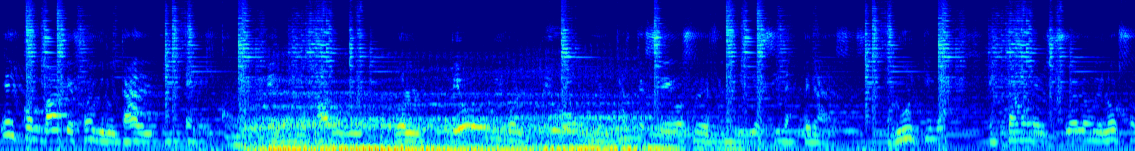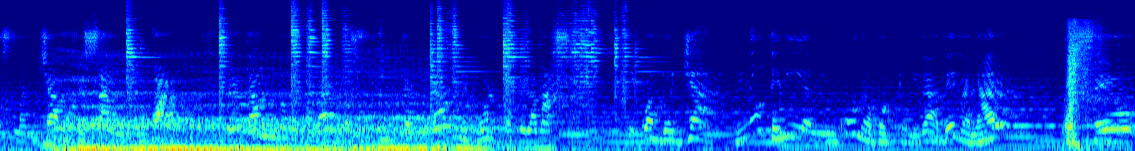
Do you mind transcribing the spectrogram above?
El combate fue brutal y épico. El Minotauro golpeó y golpeó mientras Teseo se defendía sin esperanzas. Por último, estaba en el suelo de losas manchados de sangre, tratando de parar los interminables golpes de la masa. Y cuando ya no tenía ninguna oportunidad de ganar, Teseo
